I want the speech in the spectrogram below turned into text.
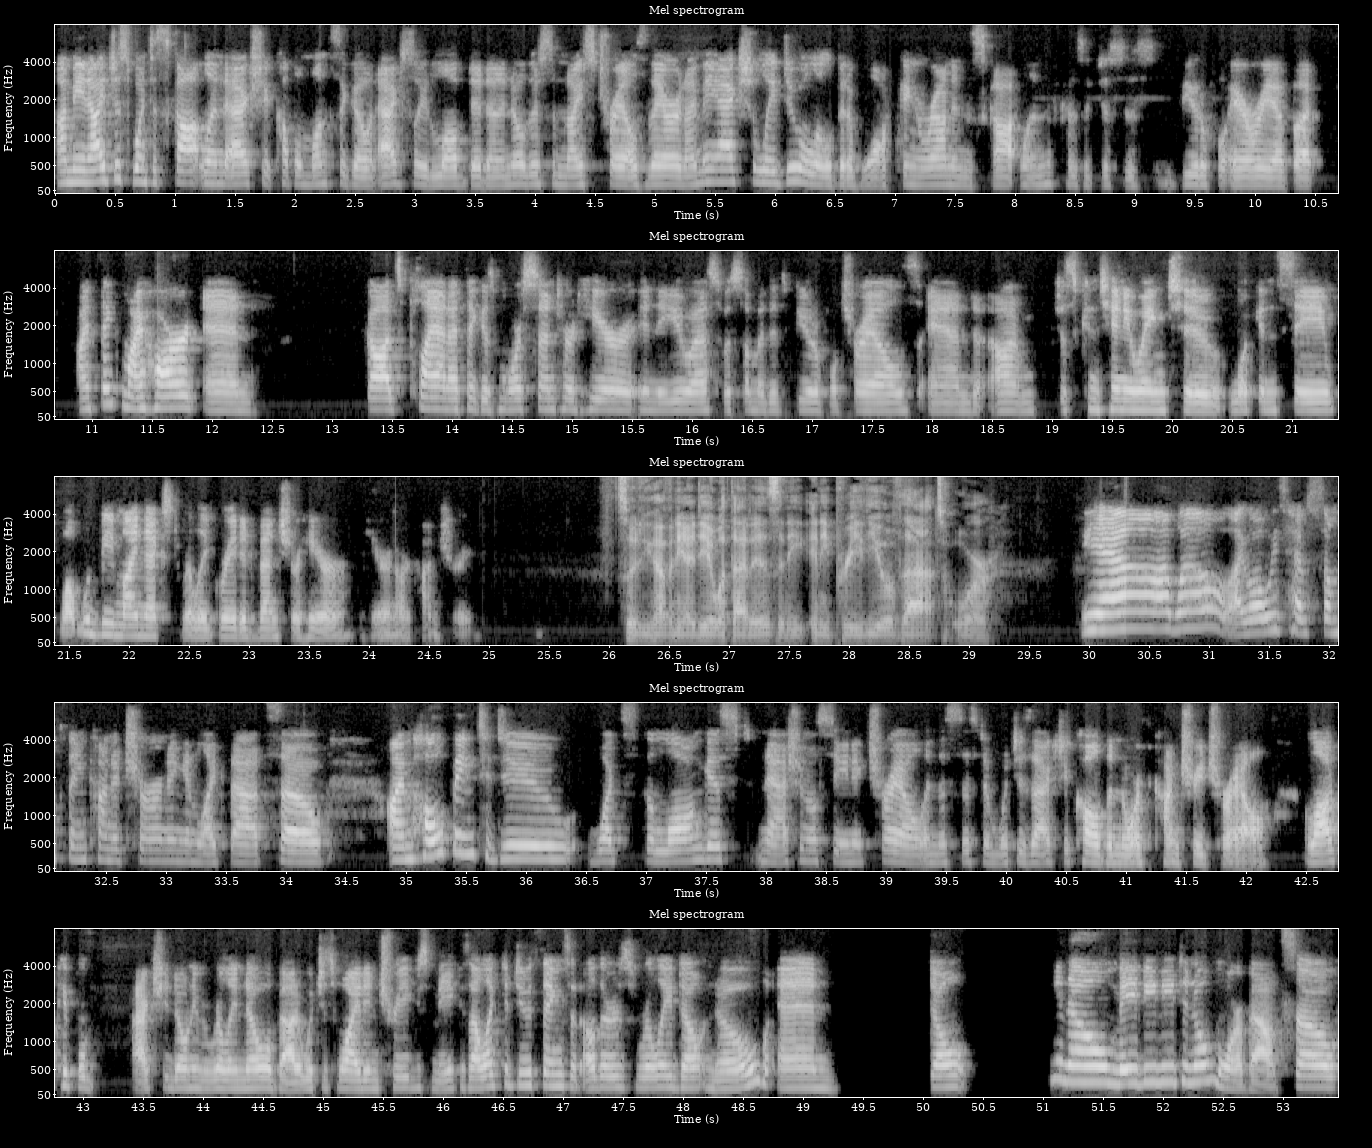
I mean, I just went to Scotland actually a couple months ago and actually loved it. And I know there's some nice trails there, and I may actually do a little bit of walking around in Scotland because it just is a beautiful area. But I think my heart and God's plan, I think, is more centered here in the U.S. with some of these beautiful trails, and I'm just continuing to look and see what would be my next really great adventure here here in our country. So, do you have any idea what that is? Any any preview of that, or? Yeah, well, I always have something kind of churning and like that. So, I'm hoping to do what's the longest national scenic trail in the system, which is actually called the North Country Trail. A lot of people actually don't even really know about it, which is why it intrigues me because I like to do things that others really don't know and don't, you know, maybe need to know more about. So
